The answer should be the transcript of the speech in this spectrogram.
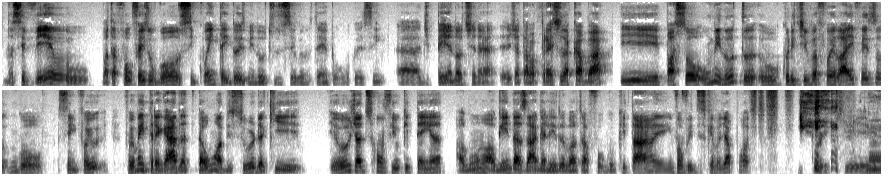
você vê o Botafogo fez um gol aos 52 minutos do segundo tempo, alguma coisa assim, ah, de pênalti, né? Já tava prestes a acabar e passou um minuto, o Curitiba foi lá e fez um gol. Assim, foi, foi uma entregada tão absurda que eu já desconfio que tenha algum, alguém da zaga ali do Botafogo que tá envolvido em esquema de aposta. Porque. Não,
